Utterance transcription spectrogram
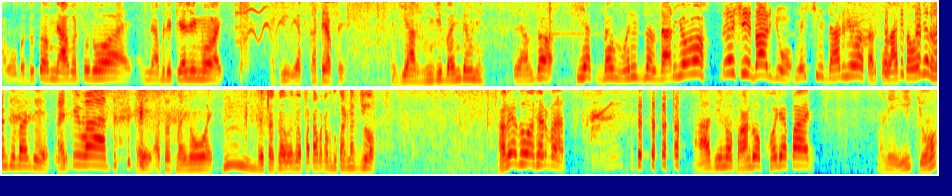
આવું બધું તો અમને આવડતું જ હોય. અમને આ બધી ટેલિંગ હોય. હજી એક ઘટે છે. હજી આ લુંગી બાંધી દઉં ને એટલે આમ તો એકદમ ઓરિજિનલ દાડિયો દેશી દાડિયો દેશી દાડિયો તડકો લાગતો હોય ને લંજી બાંધે. સાચી વાત. એ આ ચશ્મા નો હોય. એ ચશ્મા બસમાં પટાપટા બધું કાઢી નાખજો. હવે જુઓ સરપાસ આજીનો ભાંડો ફોડે પાર. મને ઈ કયો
